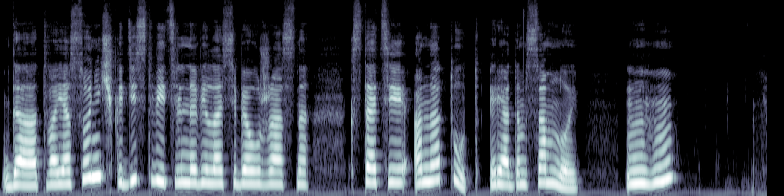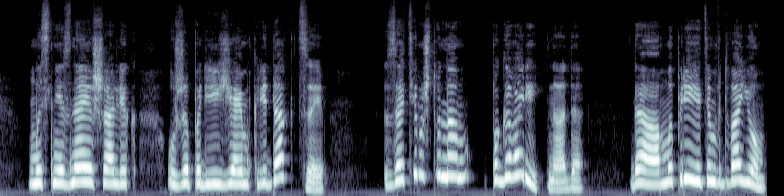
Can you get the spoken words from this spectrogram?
«Да, твоя Сонечка действительно вела себя ужасно. Кстати, она тут, рядом со мной». «Угу. Мы с ней, знаешь, Алик, уже подъезжаем к редакции. Затем, что нам поговорить надо. Да, мы приедем вдвоем.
